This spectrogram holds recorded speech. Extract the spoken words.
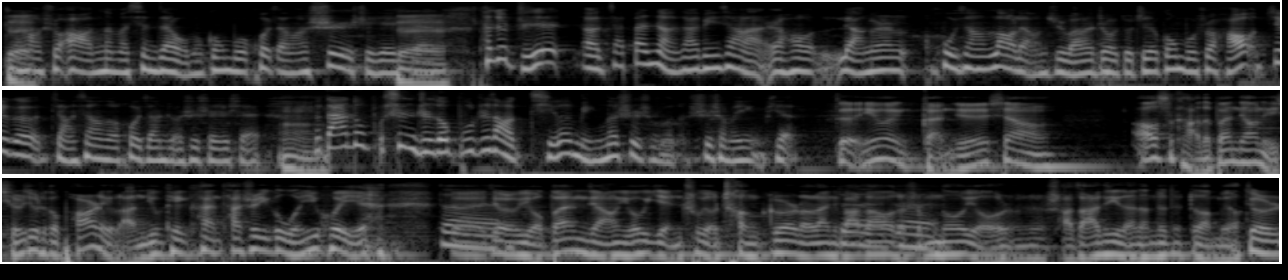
然后说啊，那么现在我们公布获奖的是谁谁谁，他就直接呃加颁奖嘉宾下来，然后两个人互相唠两句，完了之后就直接公布说好，这个奖项的获奖者是谁谁谁，嗯就大家都甚至都不知道提了名的是什么是什么影片，对，因为感觉像。奥斯卡的颁奖礼其实就是个 party 了，你就可以看它是一个文艺汇演，对就是有颁奖、有演出、有唱歌的，乱七八糟的，什么都有，耍杂技的，那那知道没有？就是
